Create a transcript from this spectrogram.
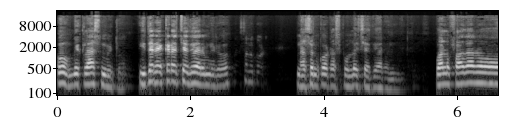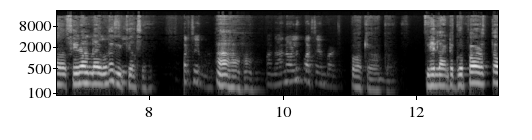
ఓ మీ క్లాస్మేట్ ఇద్దరు ఎక్కడ చదివారు మీరు? కోట నసన్కోట స్కూల్లో చదివారు అనమాట వాళ్ళ ఫాదర్ శ్రీరాములయ్య కూడా మీకు తెలుసు. Okay okay. మీలాంటి గొప్పతో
